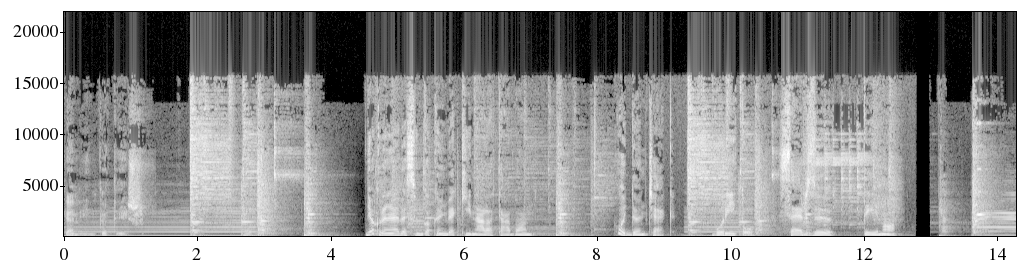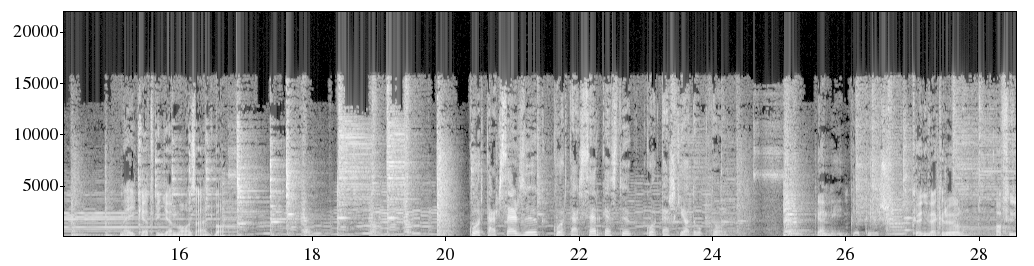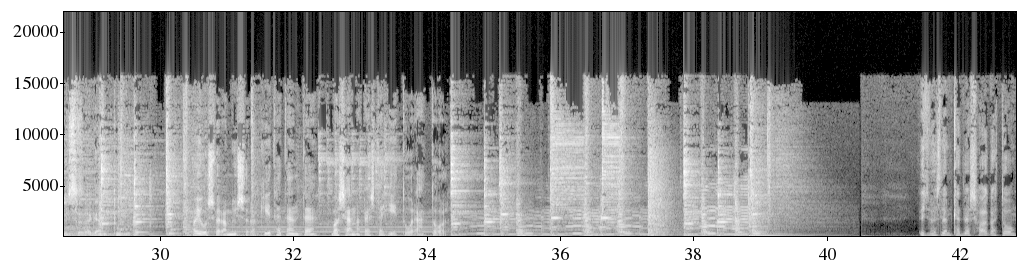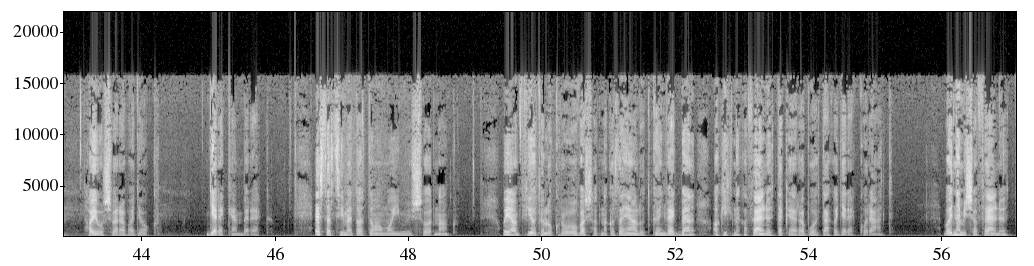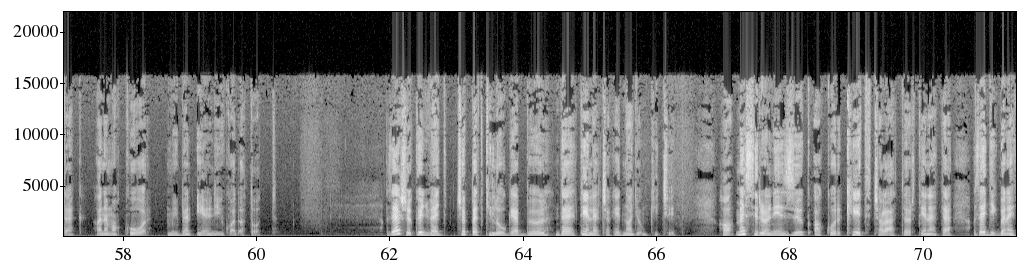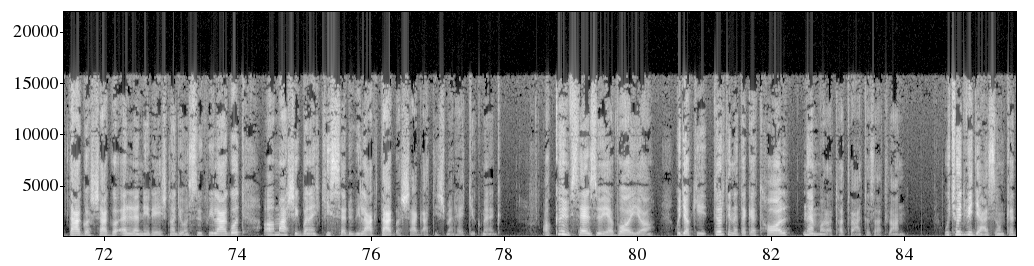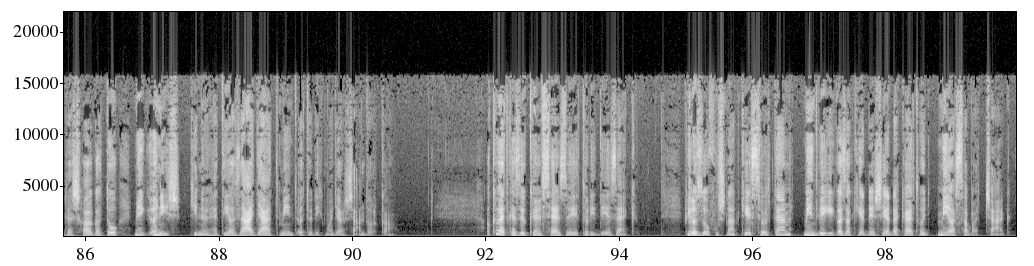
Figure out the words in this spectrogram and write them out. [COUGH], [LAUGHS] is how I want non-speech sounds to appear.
Kemény kötés. Gyakran elveszünk a könyvek kínálatában. Hogy döntsek? Borító? Szerző? Téma? Melyiket vigyem ma az ágyba? Kortárs szerzők, kortárs szerkesztők, kortárs kiadóktól. Kemény kötés. Könyvekről a fülszövegen túl. Hajós Vera műsora két hetente, vasárnap este 7 órától. Üdvözlöm, kedves hallgató! Hajós Vera vagyok. Gyerekemberek. Ezt a címet adtam a mai műsornak. Olyan fiatalokról olvashatnak az ajánlott könyvekben, akiknek a felnőttek elrabolták a gyerekkorát. Vagy nem is a felnőttek, hanem a kor, amiben élniük adatott. Az első könyv egy csöppet kilóg ebből, de tényleg csak egy nagyon kicsit. Ha messziről nézzük, akkor két család története. Az egyikben egy tágassága ellenére is nagyon szűk világot, a másikban egy kiszerű világ tágasságát ismerhetjük meg. A könyv szerzője vallja, hogy aki történeteket hall, nem maradhat változatlan. Úgyhogy vigyázzon, kedves hallgató, még ön is kinőheti az ágyát, mint ötödik Magyar Sándorka. A következő könyv szerzőjétől idézek. Filozófusnak készültem, mindvégig az a kérdés érdekelt, hogy mi a szabadság.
